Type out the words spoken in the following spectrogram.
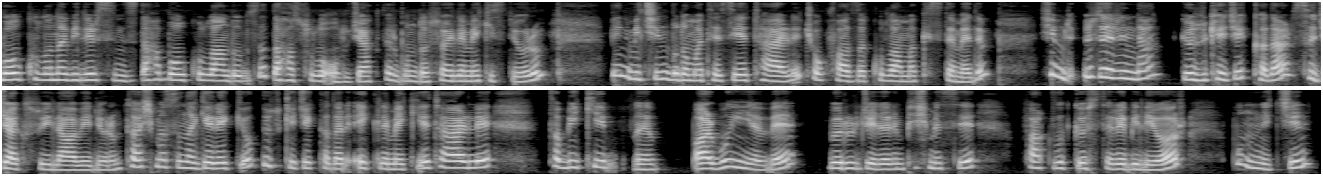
bol kullanabilirsiniz. Daha bol kullandığınızda daha sulu olacaktır. Bunu da söylemek istiyorum. Benim için bu domates yeterli. Çok fazla kullanmak istemedim. Şimdi üzerinden gözükecek kadar sıcak su ilave ediyorum. Taşmasına gerek yok. Gözükecek kadar eklemek yeterli. Tabii ki e, barbunya ve börülcelerin pişmesi farklılık gösterebiliyor. Bunun için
